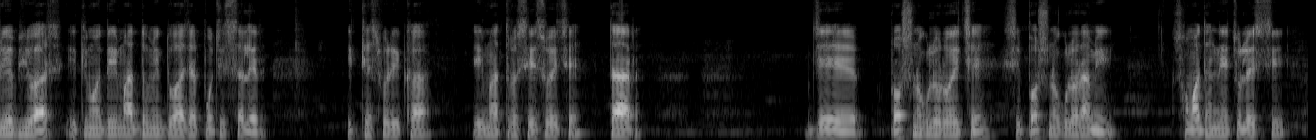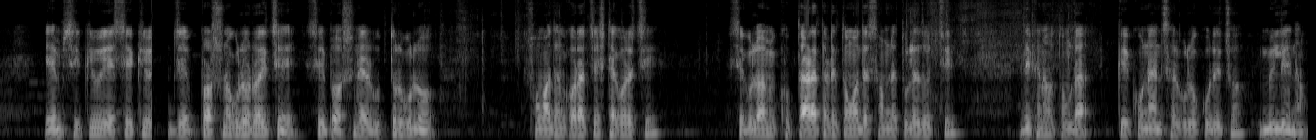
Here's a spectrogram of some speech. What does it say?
প্রিয় ভিউয়ার্স, ইতিমধ্যেই মাধ্যমিক দু হাজার পঁচিশ সালের ইতিহাস পরীক্ষা এইমাত্র শেষ হয়েছে। তার যে প্রশ্নগুলো রয়েছে, সেই প্রশ্নগুলোর আমি সমাধান নিয়ে চলে এসেছি। এমসিকিউ এসএকিউ যে প্রশ্নগুলো রয়েছে, সেই প্রশ্নের উত্তরগুলো সমাধান করার চেষ্টা করেছি। সেগুলো আমি খুব তাড়াতাড়ি তোমাদের সামনে তুলে ধরছি। দেখে নাও তোমরা কে কোন অ্যান্সারগুলো করেছ, মিলিয়ে নাও।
